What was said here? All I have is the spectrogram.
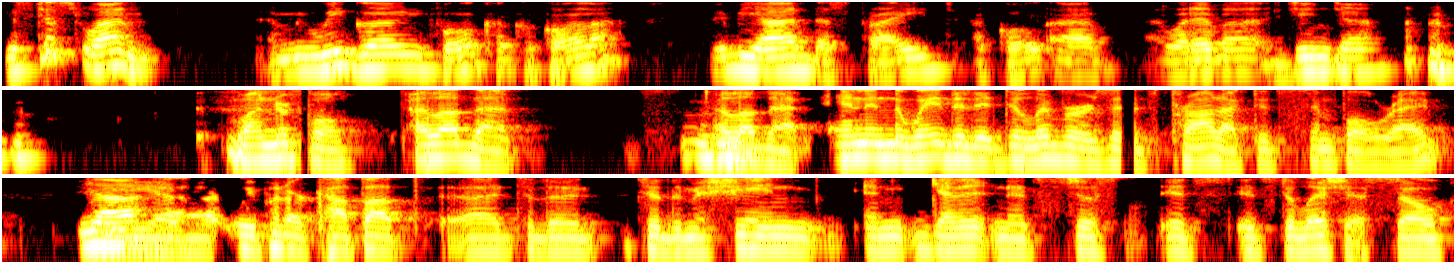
It's just one. I mean, we're going for Coca Cola, maybe add a Sprite, a, uh, whatever, ginger. Wonderful. I love that. Mm-hmm. I love that. And in the way that it delivers its product, it's simple, right? Yeah. We, uh, we put our cup up uh, to the to the machine and get it, and it's just it's it's delicious. So,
